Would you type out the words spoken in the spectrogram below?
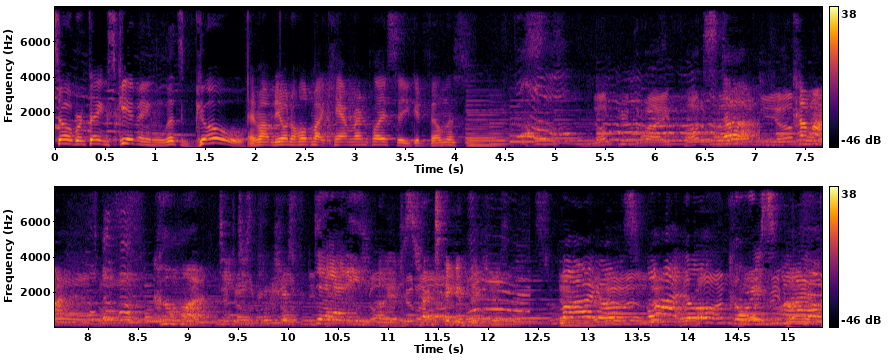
Sober Thanksgiving, let's go! Hey mom, do you want to hold my camera in place so you could film this? Stop. Come on. Come on. Take these pictures for Daddy. Okay, just start taking pictures. Smile, smile. Corey, smile.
